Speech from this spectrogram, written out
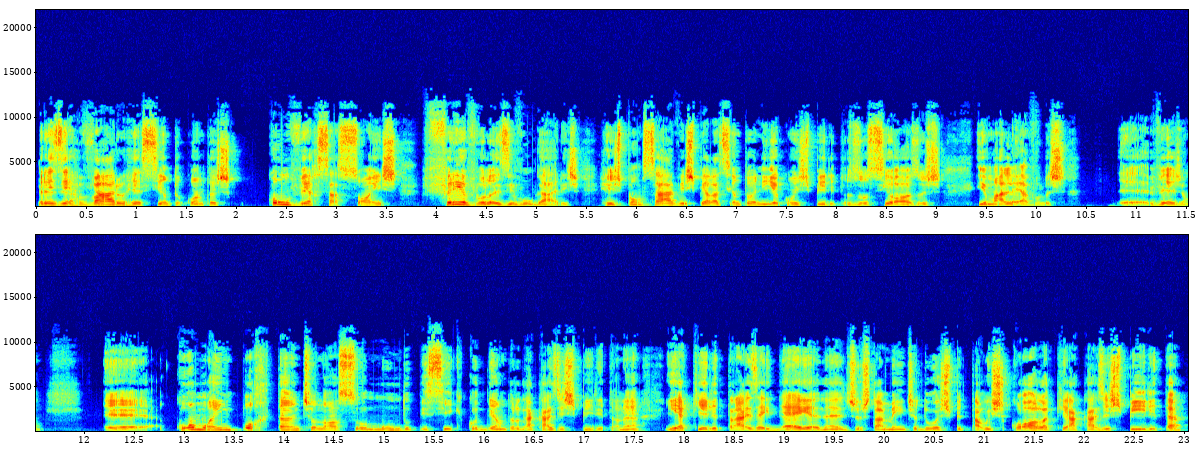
preservar o recinto contra as conversações frívolas e vulgares, responsáveis pela sintonia com espíritos ociosos e malévolos. É, vejam, é, como é importante o nosso mundo psíquico dentro da casa espírita, né? E aqui ele traz a ideia, né, justamente do hospital escola, que é a casa espírita.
